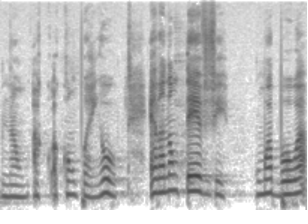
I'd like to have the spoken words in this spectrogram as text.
não acompanhou, ela não teve uma boa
